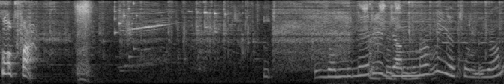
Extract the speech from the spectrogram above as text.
Hoppa. Zombileri şöyle, canına mı yakalıyorsun?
